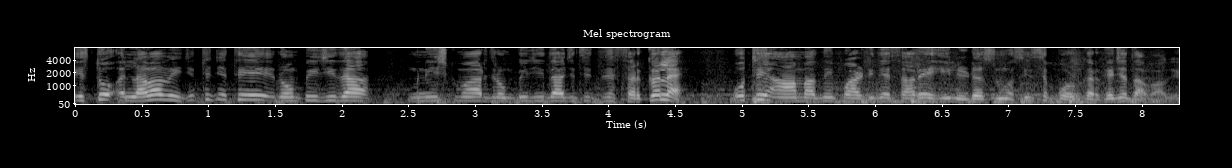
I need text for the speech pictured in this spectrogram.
ਇਸ ਤੋਂ ਇਲਾਵਾ ਵੀ ਜਿੱਥੇ ਜਿੱਥੇ ਰੋਂਪੀ ਜੀ ਦਾ, ਮਨੀਸ਼ ਕੁਮਾਰ ਰੋਂਪੀ ਜੀ ਦਾ ਜਿੱਥੇ ਜਿੱਥੇ ਸਰਕਲ ਹੈ ਉੱਥੇ ਆਮ ਆਦਮੀ ਪਾਰਟੀ ਦੇ ਸਾਰੇ ਹੀ ਲੀਡਰਸ ਨੂੰ ਅਸੀਂ ਸਪੋਰਟ ਕਰਕੇ ਜਿਤਾਵਾਂਗੇ।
